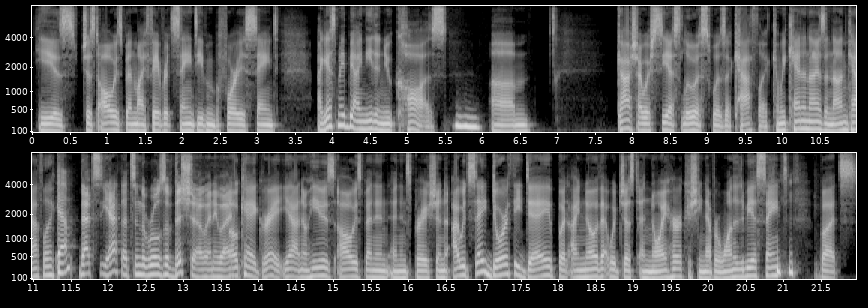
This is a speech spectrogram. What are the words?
He has just always been my favorite saint, even before he's saint. I guess maybe I need a new because mm-hmm. um, gosh, I wish C.S. Lewis was a Catholic. Can we canonize a non-Catholic? Yeah, that's yeah, that's in the rules of this show anyway. Okay, great. Yeah, no, he has always been an, an inspiration. I would say Dorothy Day, but I know that would just annoy her because she never wanted to be a saint. but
